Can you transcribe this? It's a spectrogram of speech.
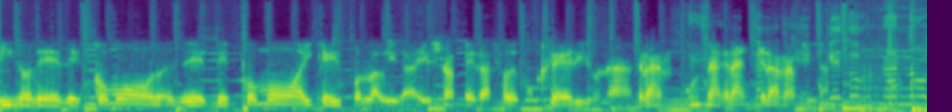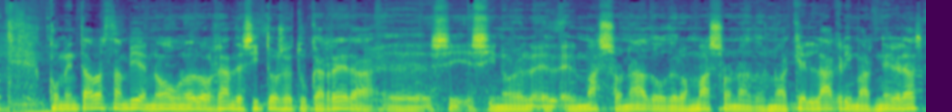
sino de, cómo de, cómo hay que ir por la vida. Es una pedazo de mujer y una gran, una gran, gran amiga. Comentabas también, ¿no? Uno de los grandes hitos de tu carrera, eh, si, no el, más sonado, de los más sonados, ¿no? Aquel Lágrimas Negras,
